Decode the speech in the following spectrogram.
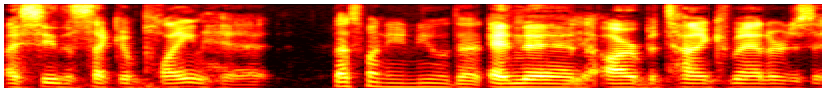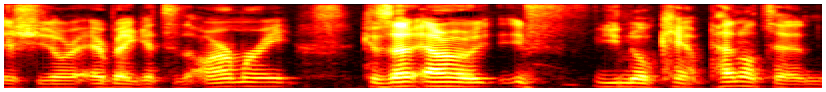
I see the second plane hit, that's when you knew that. and then Yeah. our battalion commander just issued order everybody get to the armory because I, I don't know if you know Camp Pendleton,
